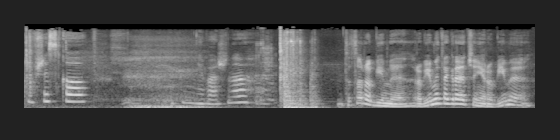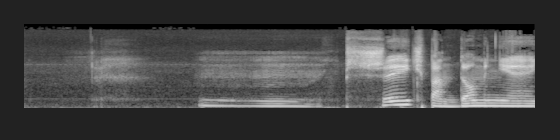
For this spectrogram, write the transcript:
Czy wszystko... Nieważne. To co robimy? Robimy tę grę, czy nie robimy? Hmm, przyjdź pan do mnie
